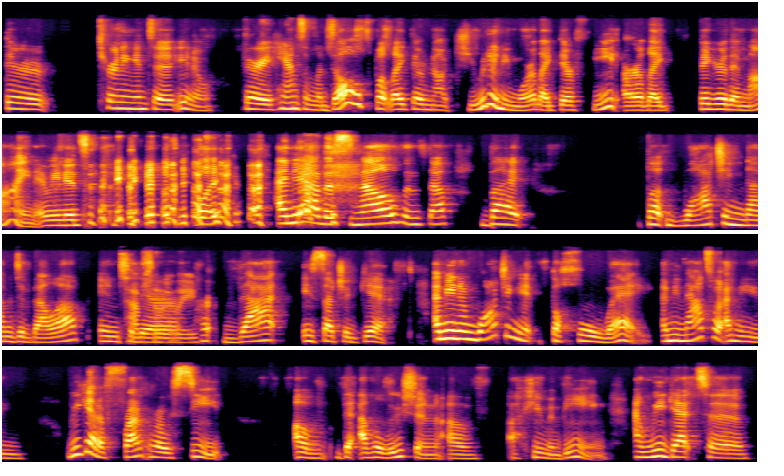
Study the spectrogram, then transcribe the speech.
they're turning into, you know, very handsome adults, but like they're not cute anymore. Like their feet are like bigger than mine. I mean, it's you know, like, and yeah, the smells and stuff, but but watching them develop into Absolutely. their that is such a gift. I mean, and watching it the whole way. I mean, that's what I mean. We get a front row seat of the evolution of a human being, and we get to,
